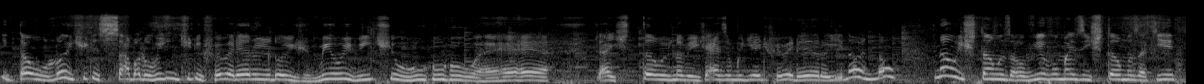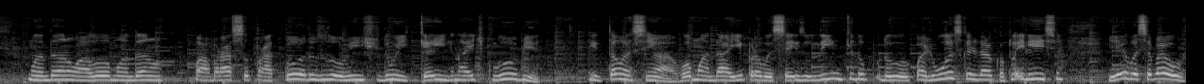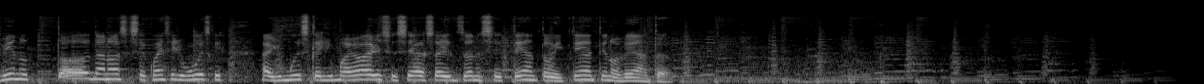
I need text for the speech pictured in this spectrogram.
Então, noite de sábado 20 de fevereiro de 2021. É, já estamos no vigésimo dia de fevereiro e não, não, não estamos ao vivo, mas estamos aqui mandando um alô, mandando um abraço para todos os ouvintes do Weekend Night Club. Então assim, ó, vou mandar aí para vocês o link do, do, com as músicas da playlist e aí você vai ouvindo toda a nossa sequência de músicas, as músicas de maiores sucessos aí dos anos 70, 80 e 90.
